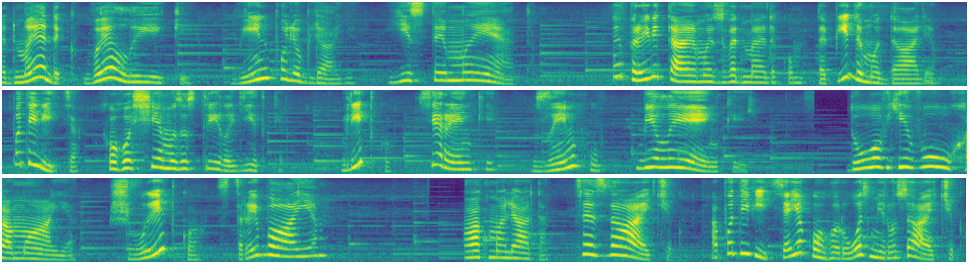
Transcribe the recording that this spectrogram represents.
Ведмедик великий, він полюбляє їсти мед. Ми привітаємось з ведмедиком та підемо далі. Подивіться, кого ще ми зустріли, дітки. Влітку сіренький, взимку біленький. Довгі вуха має, швидко стрибає. Так, малята, це зайчик. А подивіться, якого розміру зайчик,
